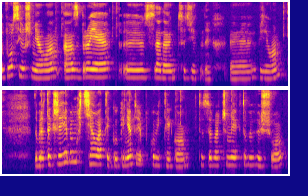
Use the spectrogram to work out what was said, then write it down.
włosy już miałam, a zbroję y, z zadań codziennych y, wzięłam. Dobra, także ja bym chciała tego gniatu jabłkowitego. To zobaczymy jak to by wyszło.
